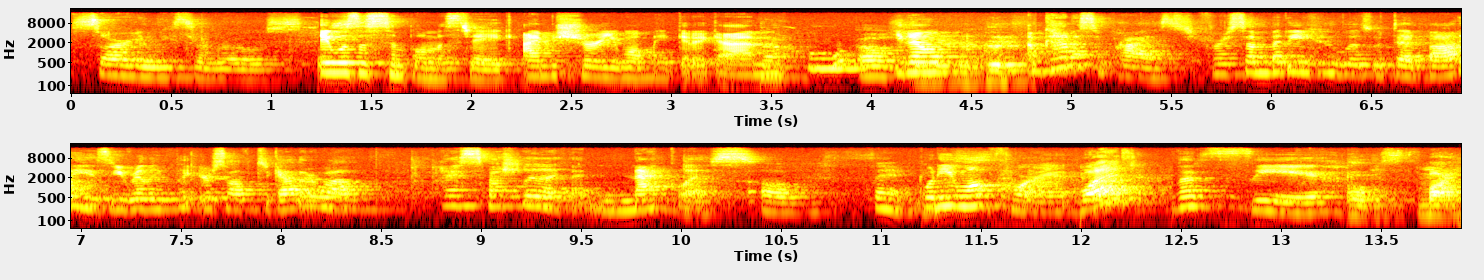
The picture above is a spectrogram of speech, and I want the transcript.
Sorry, Lisa Rose. It was a simple mistake. I'm sure you won't make it again. Who else You know, make a good I'm kind of surprised. For somebody who lives with dead bodies, you really put yourself together well. I especially like that necklace. Oh, thanks. What do you want for it? What? Let's see. Oh my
